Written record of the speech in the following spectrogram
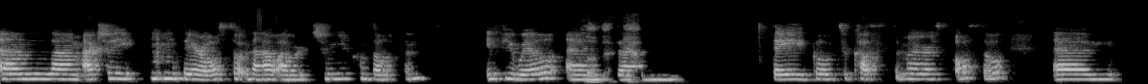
And um, actually, they're also now our junior consultants, if you will. And yeah. um, they go to customers also um,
